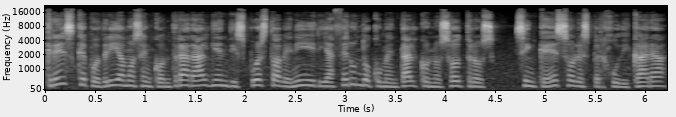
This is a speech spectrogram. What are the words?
¿Crees que podríamos encontrar a alguien dispuesto a venir y hacer un documental con nosotros sin que eso les perjudicara?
